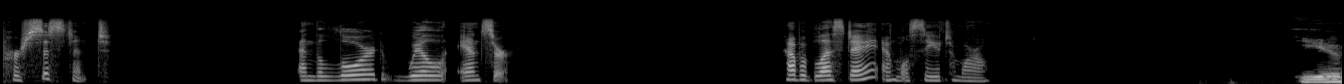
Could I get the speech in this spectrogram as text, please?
persistent. And the Lord will answer. Have a blessed day, and we'll see you tomorrow. Adonai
